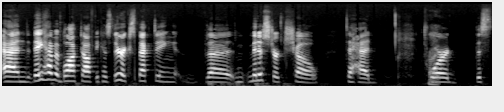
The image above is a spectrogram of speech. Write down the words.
and they have it blocked off because they're expecting the minister Cho to head Right. toward this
